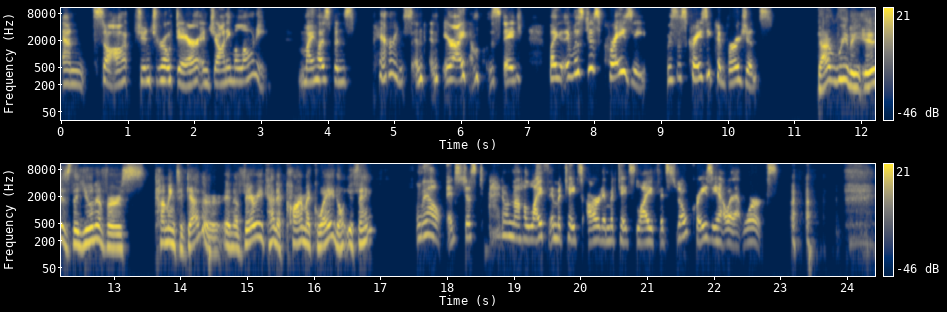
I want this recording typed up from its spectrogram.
and saw Ginger O'Dare and Johnny Moloney, my husband's parents. And then here I am on the stage. Like it was just crazy. It was this crazy convergence. That really is the universe coming together in a very kind of karmic way, don't you think? Well, it's just, I don't know how life imitates art, imitates life. It's so crazy how that works.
